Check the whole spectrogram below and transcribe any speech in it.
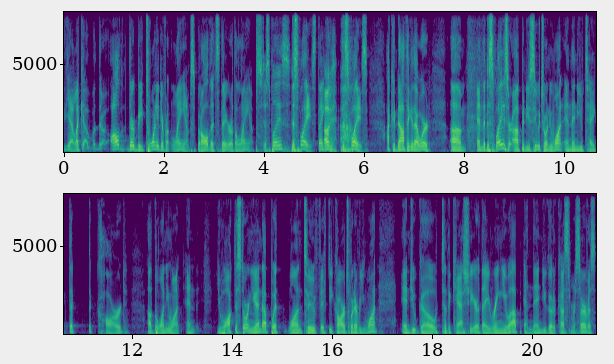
yeah, like uh, all there'd be twenty different lamps, but all that's there are the lamps. displays. Displays. Thank Okay. you. Displays. I could not think of that word. Um, and the displays are up, and you see which one you want, and then you take the the card of the one you want, and you walk the store, and you end up with one, two, 50 cards, whatever you want, and you go to the cashier. They ring you up, and then you go to customer service.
